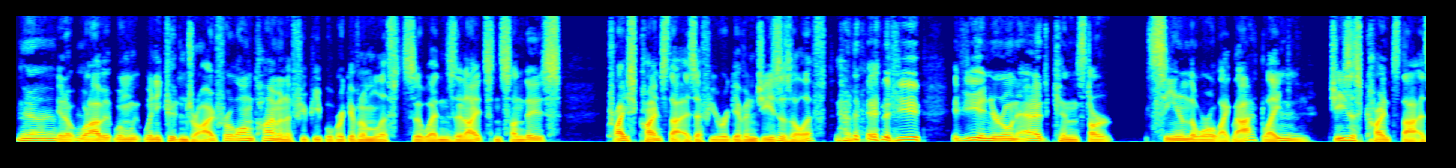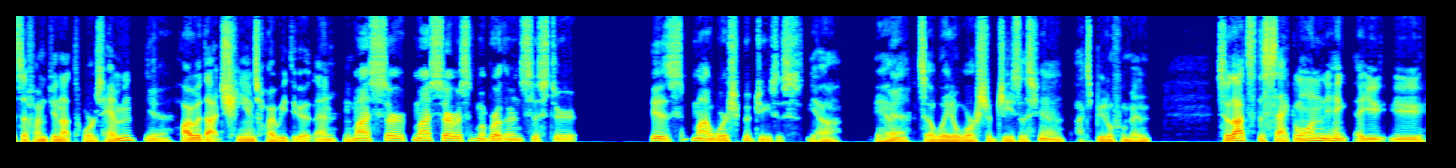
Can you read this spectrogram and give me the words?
Yeah. You know, yeah. when I when we, when he couldn't drive for a long time, and a few people were giving him lifts to Wednesday nights and Sundays, Christ counts that as if you were giving Jesus a lift. and if you if you in your own head can start seeing the world like that, like Mm, Jesus counts that as if I'm doing that towards him, yeah. how would that change how we do it then? My ser- my service of my brother and sister is my worship of Jesus. Yeah, yeah, Yeah. It's a way to worship Jesus. Yeah, Yeah. that's beautiful, man. So that's the second one. You think you you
